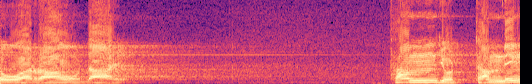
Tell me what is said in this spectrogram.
ตัวเราได้ทำหยุดทำนิ่ง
